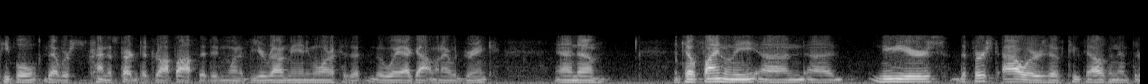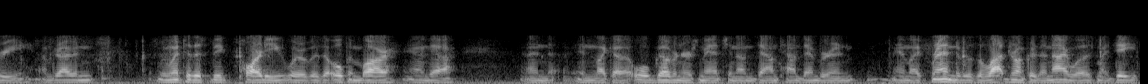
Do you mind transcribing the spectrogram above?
people that were kind of starting to drop off that didn't want to be around me anymore because the way I got when I would drink, and um, until finally on uh, New Year's, the first hours of 2003, I'm driving. We went to this big party where it was an open bar, and uh, and in like a old governor's mansion on downtown Denver and and my friend was a lot drunker than I was my date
